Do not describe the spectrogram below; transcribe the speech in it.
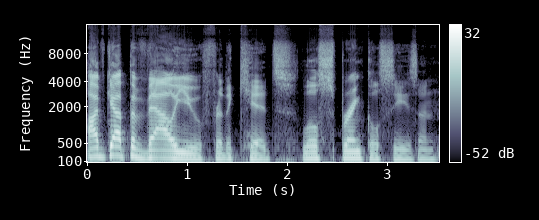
I've got the value for the kids. Little sprinkle season.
